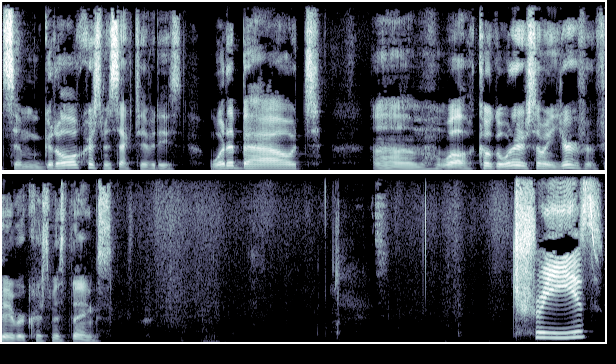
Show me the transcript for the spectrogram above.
some good old Christmas activities. What about, um, well, Coco, what are some of your favorite Christmas things? Trees.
